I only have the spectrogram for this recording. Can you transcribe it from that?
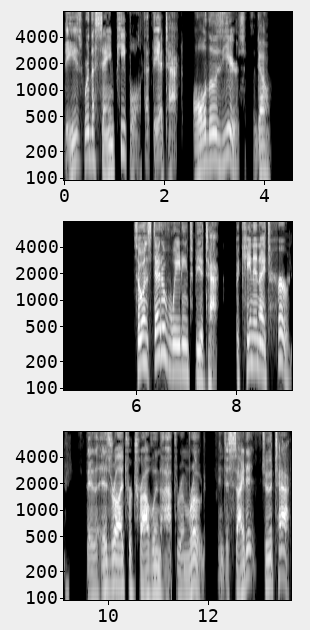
These were the same people that they attacked all those years ago. So instead of waiting to be attacked, the Canaanites heard that the Israelites were traveling the Atharim road and decided to attack.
